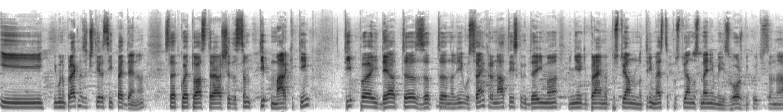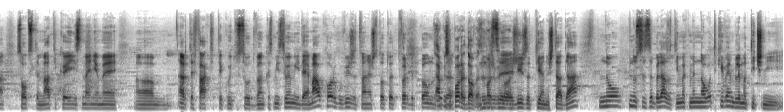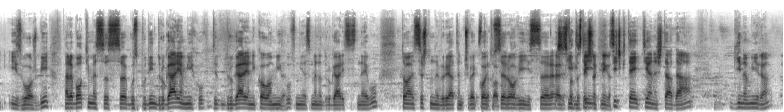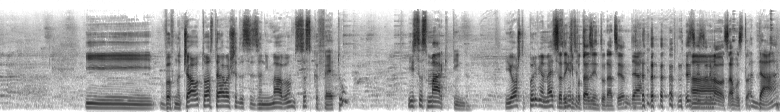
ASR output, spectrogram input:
И, и го направихме за 45 дена, след което аз трябваше да съм тип маркетинг, тип идеята за, нали, освен храната, исках да има и ние ги правиме постоянно на 3 месеца, постоянно сменяме изложби, които са на соцтематика и сменяме артефактите, които са отвънка. Смисъл има идея. Малко хора го виждат това нещо, защото е твърде пълно. Ако за си да, по-редовен, за може да би се можеш. виждат тия неща, да. Но, но се забелязват. Имахме много такива емблематични изложби. Работиме с господин Другария Михов, другария Никола Михов. Ние сме на другари с него. Той е също невероятен човек, който се Страхотно, да. рови и с архивите и книга. Всичките и тия неща, да, ги намира. И в началото аз трябваше да се занимавам с кафето и с маркетинга. И още първия месец. Съдейки мисля, по тази интонация, Да, не се А, занимава само с това. да.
